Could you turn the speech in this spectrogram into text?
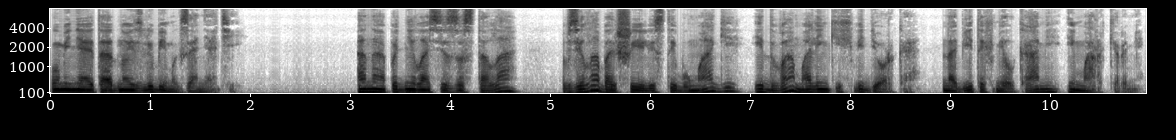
У меня это одно из любимых занятий». Она поднялась из-за стола, взяла большие листы бумаги и два маленьких ведерка, набитых мелками и маркерами.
